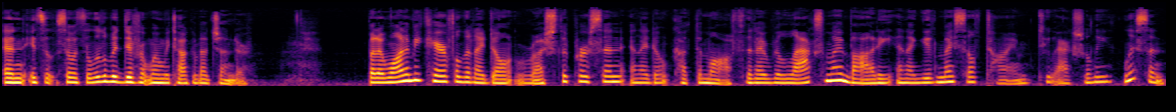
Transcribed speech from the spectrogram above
And it's so it's a little bit different when we talk about gender. But I want to be careful that I don't rush the person and I don't cut them off, that I relax my body and I give myself time to actually listen.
